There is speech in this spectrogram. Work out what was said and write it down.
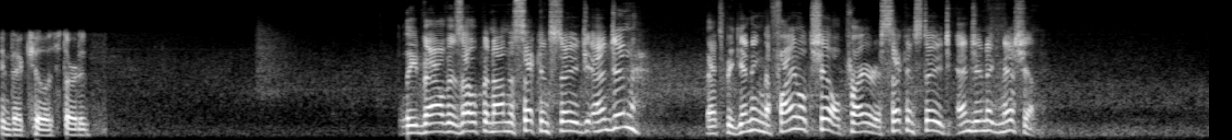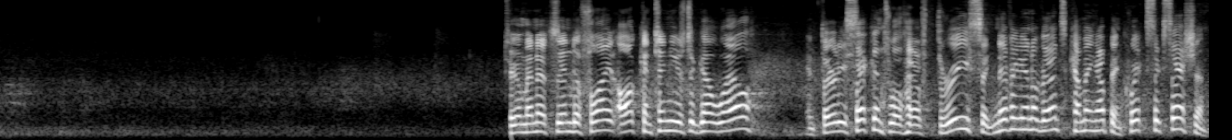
Has started. Lead valve is open on the second stage engine. That's beginning the final chill prior to second stage engine ignition. Two minutes into flight, all continues to go well. In 30 seconds, we'll have three significant events coming up in quick succession.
